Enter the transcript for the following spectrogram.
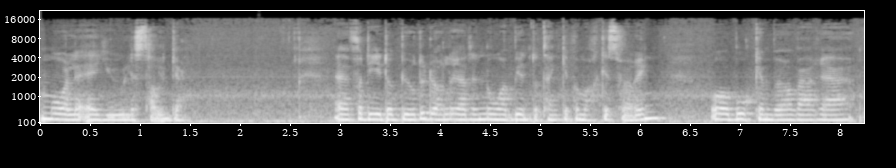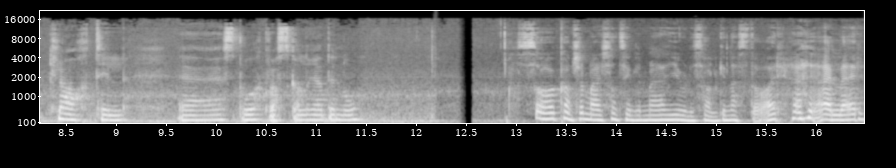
målet er julesalget. Eh, fordi da burde du allerede nå begynt å tenke på markedsføring. Og boken bør være klar til eh, språkvask allerede nå. Så kanskje mer sannsynlig med julesalget neste år. eller,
